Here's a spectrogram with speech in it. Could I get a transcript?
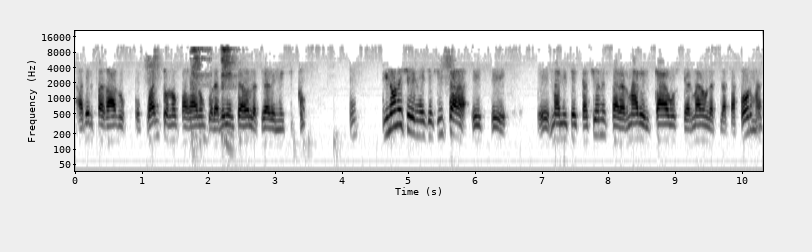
a haber pagado o cuánto no pagaron por haber entrado a la Ciudad de México? ¿Eh? Y no se necesita este, eh, manifestaciones para armar el caos que armaron las plataformas.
